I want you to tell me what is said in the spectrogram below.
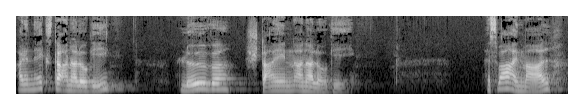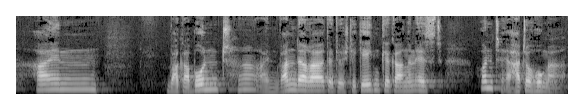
Eine nächste Analogie. Löwe Steinanalogie. Es war einmal ein Vagabund, ein Wanderer, der durch die Gegend gegangen ist und er hatte Hunger.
